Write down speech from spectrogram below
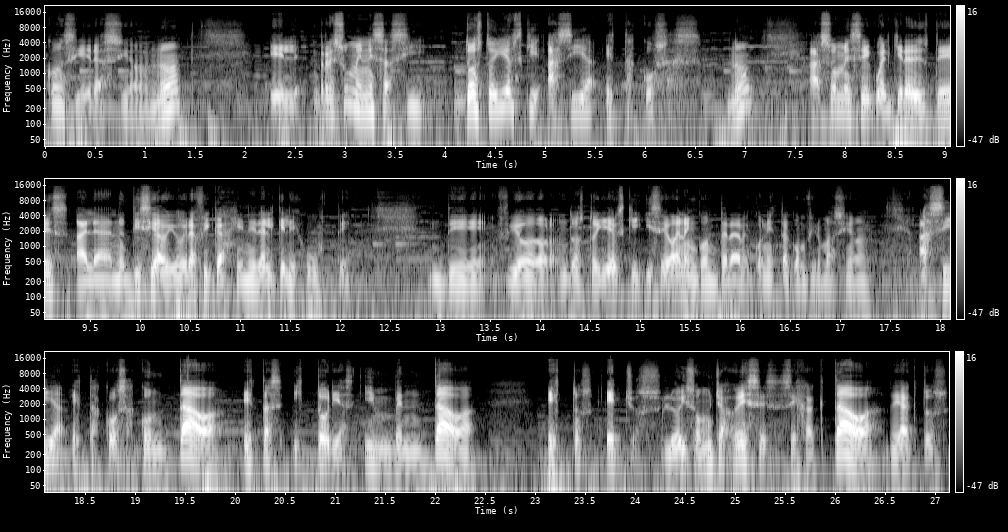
consideración, ¿no? El resumen es así. Dostoyevsky hacía estas cosas, ¿no? Asómese cualquiera de ustedes a la noticia biográfica general que les guste de Fyodor Dostoyevsky y se van a encontrar con esta confirmación. Hacía estas cosas, contaba estas historias, inventaba estos hechos. Lo hizo muchas veces, se jactaba de actos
